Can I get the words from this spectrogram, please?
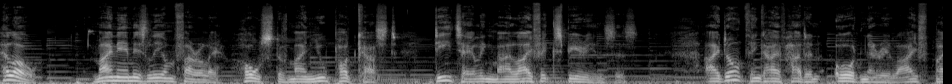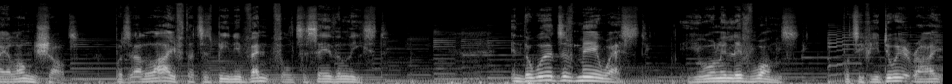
Hello, my name is Liam Farrelly, host of my new podcast detailing my life experiences. I don't think I've had an ordinary life by a long shot, but a life that has been eventful to say the least. In the words of Mae West, you only live once, but if you do it right,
